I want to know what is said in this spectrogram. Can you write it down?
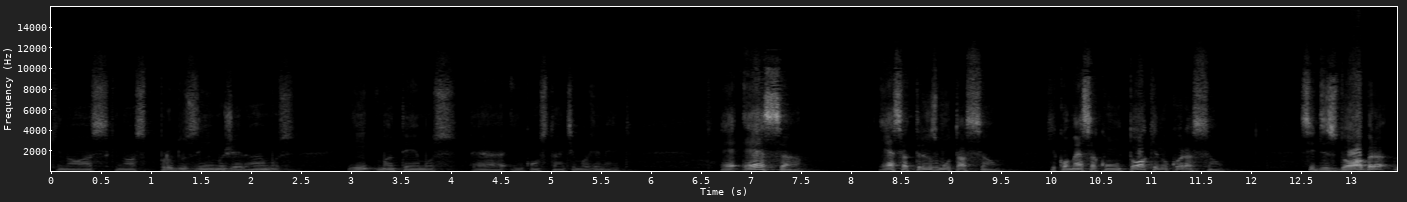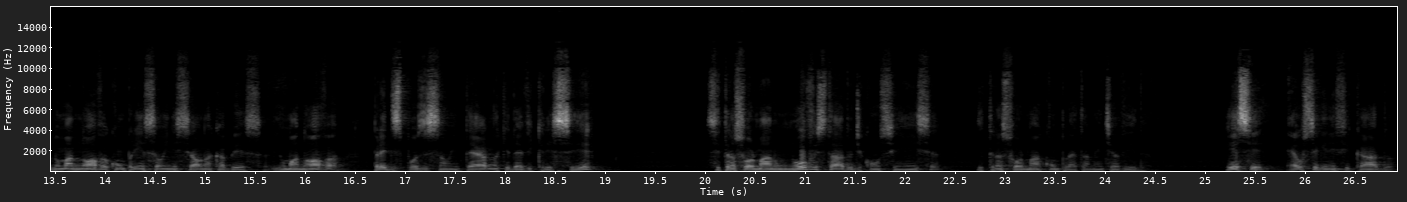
que nós, que nós produzimos, geramos e mantemos é, em constante movimento. É essa, essa transmutação que começa com um toque no coração, se desdobra numa nova compreensão inicial na cabeça e uma nova predisposição interna que deve crescer, se transformar num novo estado de consciência e transformar completamente a vida. Esse é o significado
